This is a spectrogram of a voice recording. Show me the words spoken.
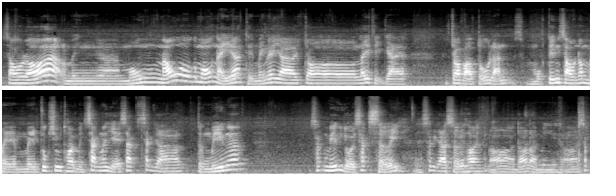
Sau đó mình ờ, muốn nấu cái món này á thì mình lấy ra cho lấy thịt gà cho vào tủ lạnh. Một tiếng sau nó mềm mềm chút xíu thôi, mình sắc nó dễ sắc, sắc ra từng miếng á. Sắc miếng rồi sắc sợi, sắc ra sợi thôi. Đó, đó là mình uh, sắc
